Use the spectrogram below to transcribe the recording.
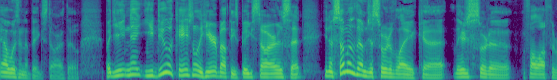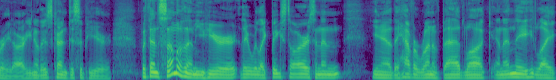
I, I wasn't a big star though. But you know, you do occasionally hear about these big stars that you know some of them just sort of like uh, they just sort of fall off the radar. You know, they just kind of disappear. But then some of them you hear they were like big stars, and then you know they have a run of bad luck, and then they like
